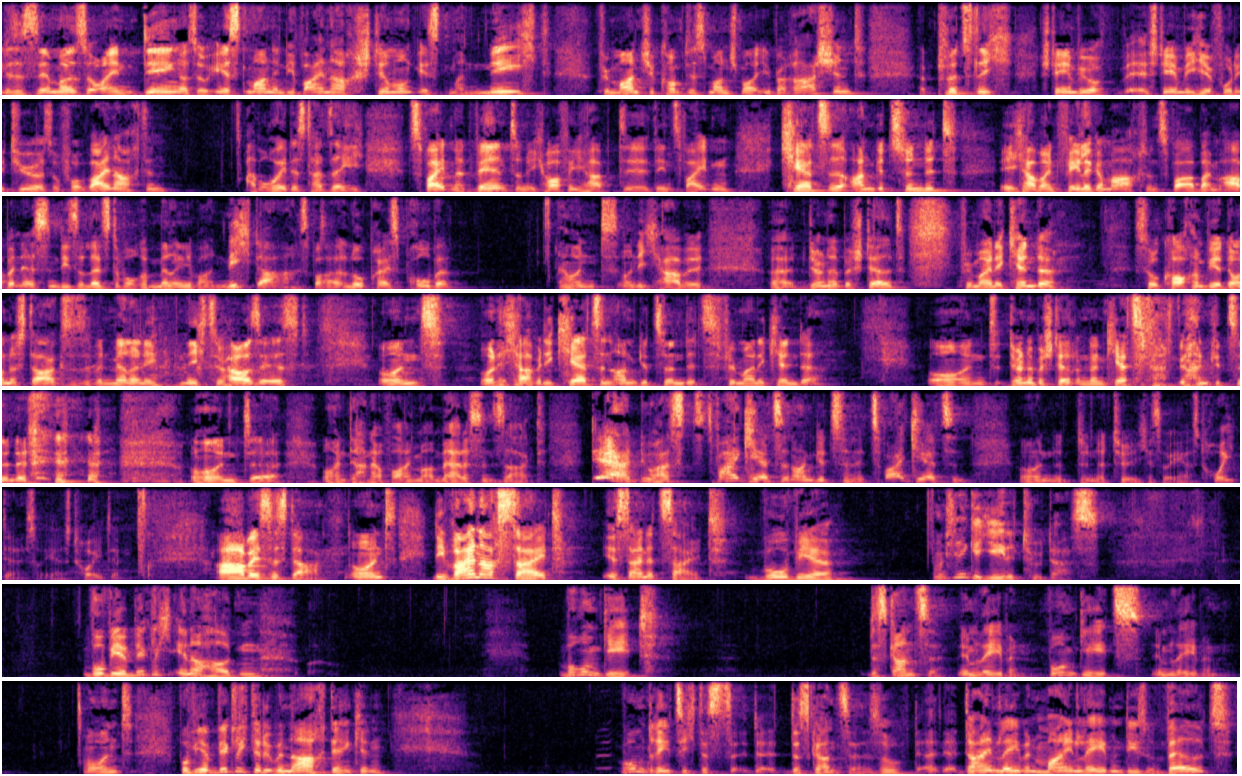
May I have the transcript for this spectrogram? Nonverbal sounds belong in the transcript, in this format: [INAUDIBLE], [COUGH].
Das ist immer so ein Ding. Also ist man in die Weihnachtsstimmung, ist man nicht. Für manche kommt es manchmal überraschend. Plötzlich stehen wir, stehen wir hier vor der Tür, also vor Weihnachten. Aber heute ist tatsächlich zweiten Advent und ich hoffe, ihr habt äh, den zweiten Kerze angezündet. Ich habe einen Fehler gemacht und zwar beim Abendessen diese letzte Woche. Melanie war nicht da, es war Lobpreisprobe und, und ich habe äh, Döner bestellt für meine Kinder. So kochen wir donnerstags, also wenn Melanie nicht zu Hause ist. Und, und ich habe die Kerzen angezündet für meine Kinder und Döner bestellt und dann Kerzen [LAUGHS] angezündet. und, äh, und dann auf einmal Madison sagt, der, du hast zwei Kerzen angezündet, zwei Kerzen. Und natürlich so erst heute, so erst heute. Aber es ist da. Und die Weihnachtszeit ist eine Zeit, wo wir, und ich denke, jeder tut das, wo wir wirklich innehalten, worum geht das Ganze im Leben? Worum geht es im Leben? Und wo wir wirklich darüber nachdenken, worum dreht sich das, das Ganze? So, dein Leben, mein Leben, diese Welt.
